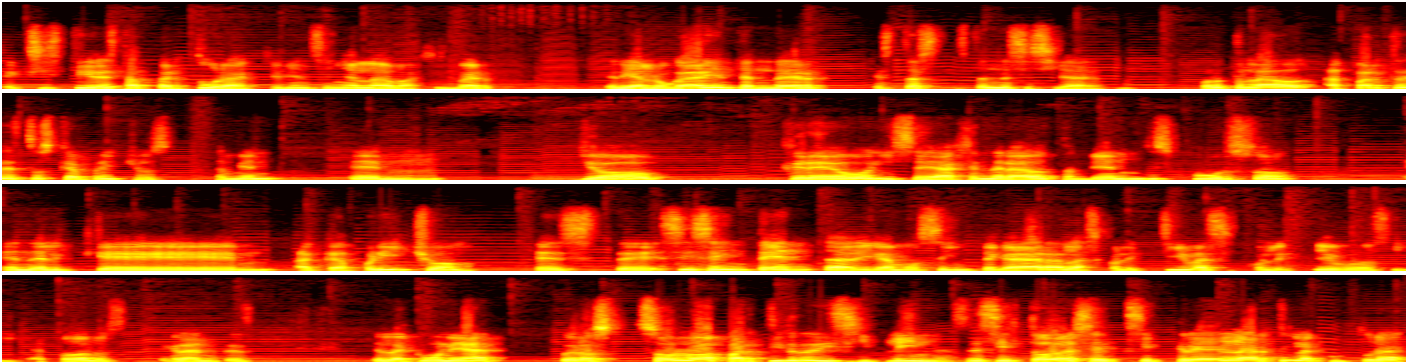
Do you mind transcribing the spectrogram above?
existir esta apertura que bien señalaba Gilberto, de dialogar y entender estas, estas necesidades. ¿no? Por otro lado, aparte de estos caprichos, también eh, yo creo y se ha generado también un discurso en el que mm, a capricho este, sí se intenta, digamos, integrar a las colectivas y colectivos y a todos los integrantes de la comunidad, pero solo a partir de disciplinas. Es decir, todo se, se cree el arte y la cultura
